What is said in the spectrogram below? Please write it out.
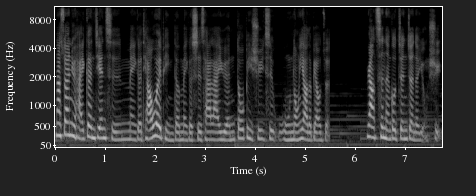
那酸女孩更坚持每个调味品的每个食材来源都必须是无农药的标准。让吃能够真正的永续。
